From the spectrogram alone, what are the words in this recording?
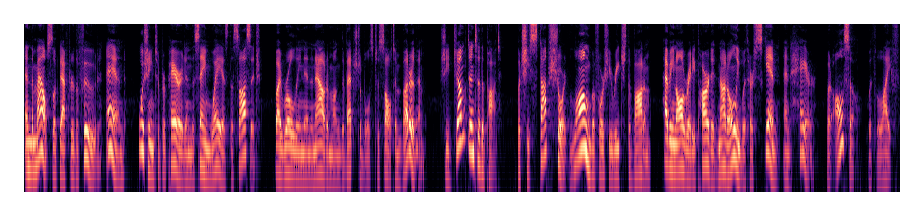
and the mouse looked after the food, and, wishing to prepare it in the same way as the sausage, by rolling in and out among the vegetables to salt and butter them, she jumped into the pot, but she stopped short long before she reached the bottom, having already parted not only with her skin and hair, but also with life.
